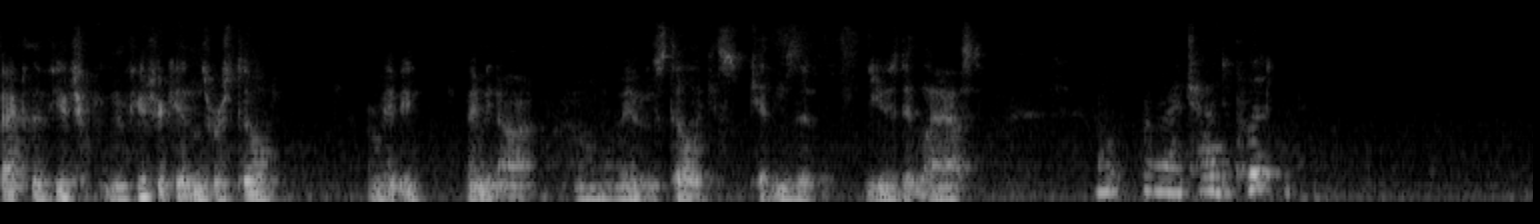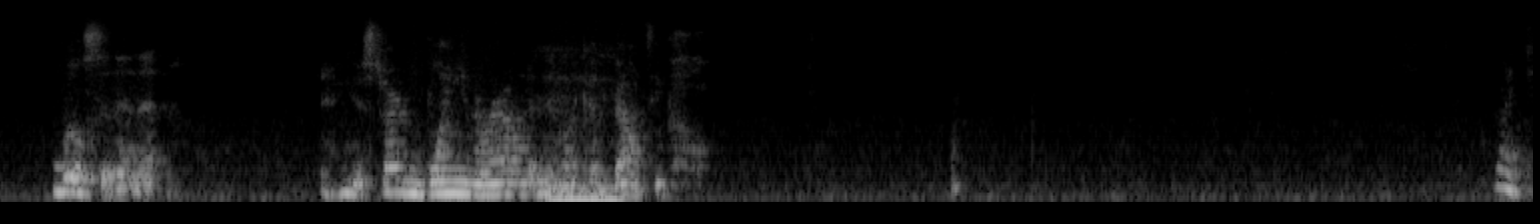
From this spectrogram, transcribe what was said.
Back to the Future, the Future kittens were still, or maybe, maybe not. Know, Maybe it was still the kittens that used it last. Or I tried to put Wilson in it. And he just started blinging around in it like a Mm. bouncy ball. What?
